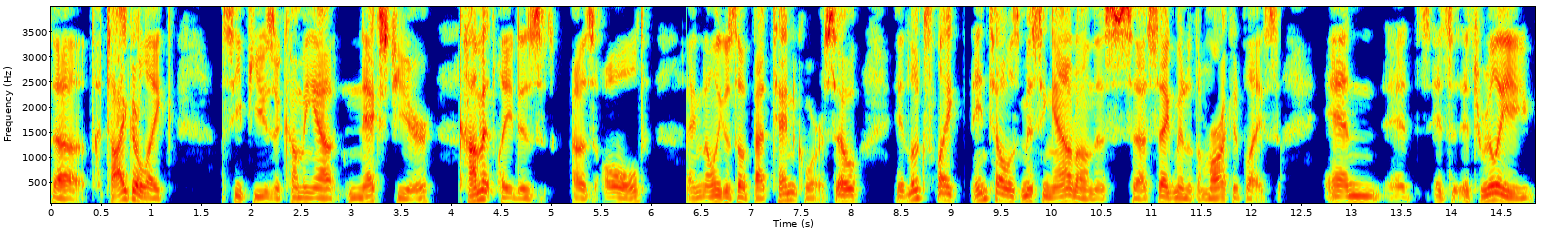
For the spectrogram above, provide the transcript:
The, the Tiger Lake CPUs are coming out next year. Comet Lake is, is old and only goes up about 10 cores. So it looks like Intel is missing out on this uh, segment of the marketplace. And it's, it's, it's really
